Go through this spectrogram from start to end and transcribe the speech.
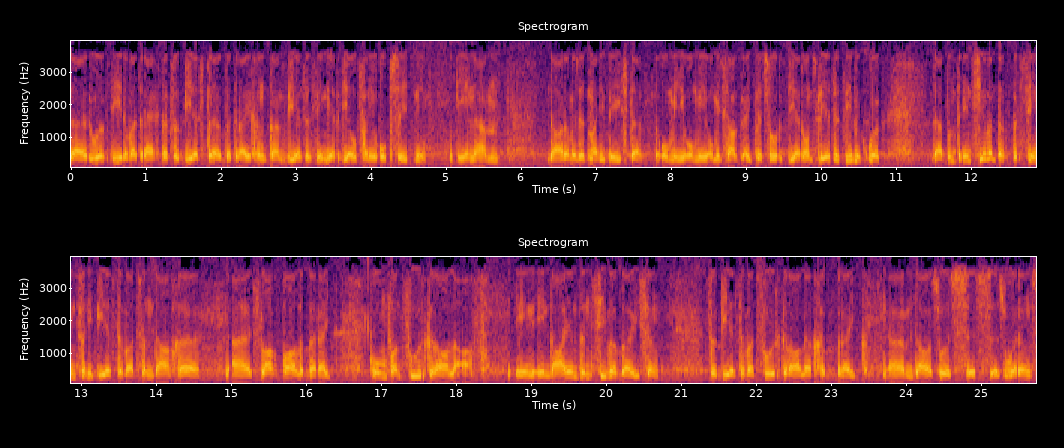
uh, roofdiere wat regtig vir beeste 'n bedreiging kan wees, is nie meer deel van die opset nie. En ehm um, daarom is dit maar die beste om die, om die, om die saak uit te sorteer. Ons lees natuurlik ook dat omtrent 70% van die beeste wat vandag 'n uh, uh, slagpale bereik kom van voerkrale af. En en daai intensiewe behuising vir beeste wat voerkrale gebruik, ehm um, daarso is is is horings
